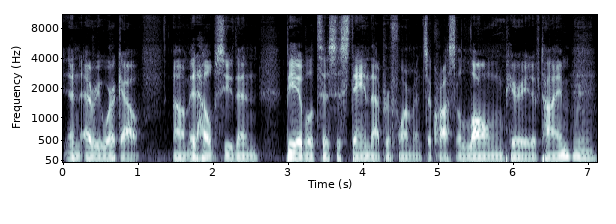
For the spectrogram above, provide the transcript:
in every workout um, it helps you then be able to sustain that performance across a long period of time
